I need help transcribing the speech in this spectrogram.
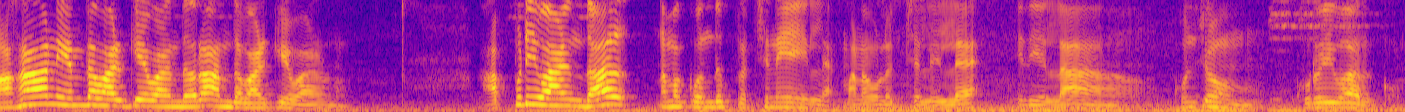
மகான் எந்த வாழ்க்கையை வாழ்ந்தாரோ அந்த வாழ்க்கையை வாழணும். அப்படி வாழ்ந்தால் நமக்கு வந்து பிரச்சனையே இல்லை மன உளைச்சல் இல்லை. இது எல்லாம் கொஞ்சம் குறைவாக இருக்கும்.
